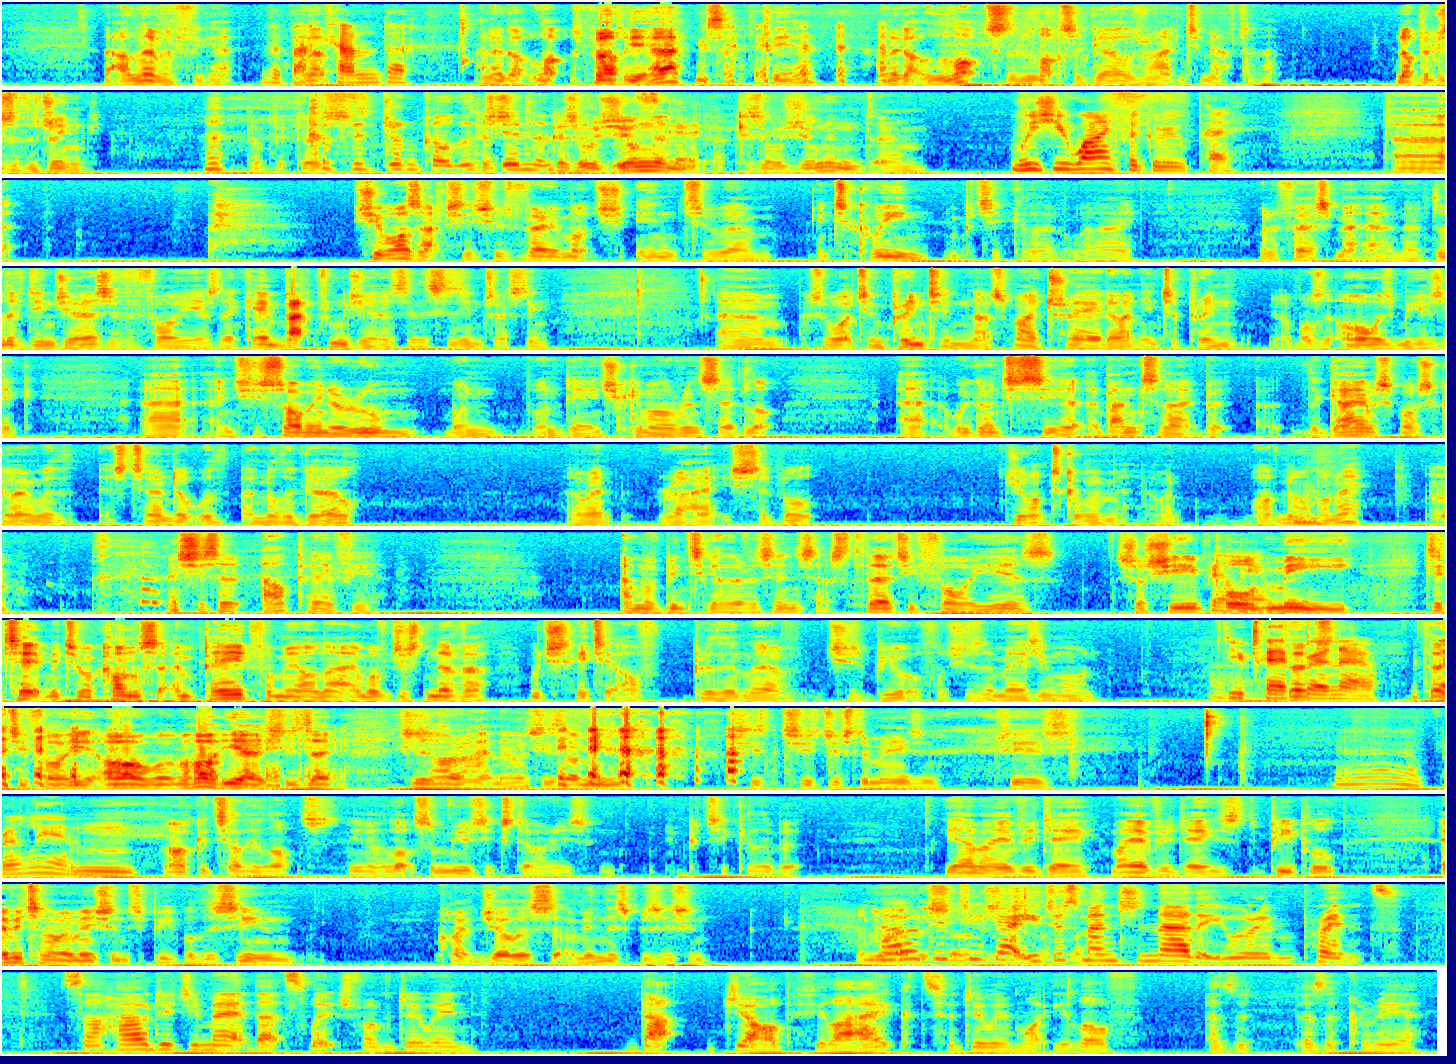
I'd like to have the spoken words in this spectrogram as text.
that I'll never forget. The And I- backhander. and I got lots. Well, yeah, exactly. Yeah, and I got lots and lots of girls writing to me after that. Not because of the drink, but Because because drunk all the gin and because I was young and because I was young and um, Was your wife a groupie? uh, she was actually she was very much into um, into Queen in particular when I when I first met her. And I'd lived in Jersey for four years and I came back from Jersey. This is interesting because I worked in printing. That's my trade. I went into print. It wasn't always music. Uh, and she saw me in a room one one day and she came over and said, "Look, uh, we're going to see a, a band tonight, but the guy I'm supposed to go in with has turned up with another girl." I went, "Right." She said, "Well, do you want to come with me?" I went, "Well, I've no money." and she said, "I'll pay for you." And we've been together ever since. That's 34 years. So she pulled me to take me to a concert and paid for me all night, and we've just never, we just hit it off brilliantly. I've, she's beautiful. She's an amazing woman. Do you pay for her now? 34 years. Oh, well, oh yeah, she's uh, she's all right now. She's, I mean, she's she's just amazing. She is. Oh, brilliant. Mm, I could tell you lots, you know, lots of music stories in, in particular. But yeah, my everyday, my everydays. People, every time I mention it to people, they seem quite jealous that I'm in this position. And How like did you get? You just like- mentioned there that you were in print. So how did you make that switch from doing that job, if you like, to doing what you love as a as a career?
